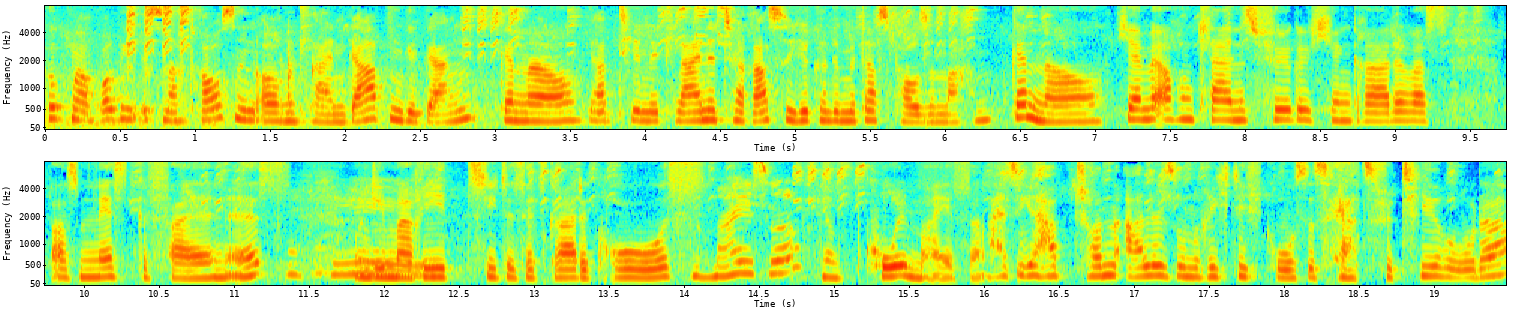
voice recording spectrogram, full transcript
Guck mal, Robby ist nach draußen in euren kleinen Garten gegangen. Genau. Ihr habt hier eine kleine Terrasse, hier könnt ihr Mittagspause machen. Genau. Hier haben wir auch ein kleines Vögelchen gerade, was aus dem Nest gefallen ist. Okay. Und die Marie zieht es jetzt gerade groß. Eine Meise? Eine Kohlmeise. Also ihr habt schon alle so ein richtig großes Herz für Tiere, oder?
